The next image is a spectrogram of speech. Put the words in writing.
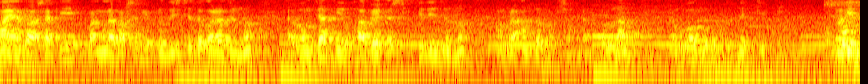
মায়ের ভাষাকে, বাংলা ভাষাকে প্রতিষ্ঠিত করার জন্য এবং জাতীয়ভাবে এটা স্বীকৃতির জন্য আমরা আন্দোলন সংগ্রাম করলাম এবং বঙ্গবন্ধুর নেতৃত্বে। শহীদ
